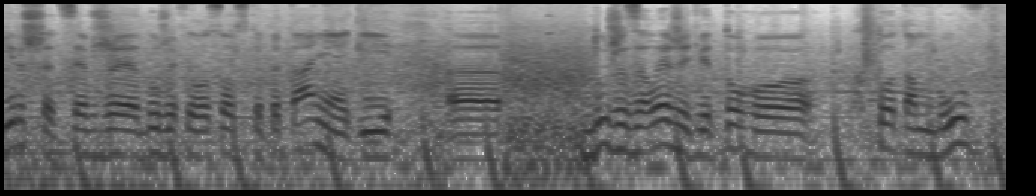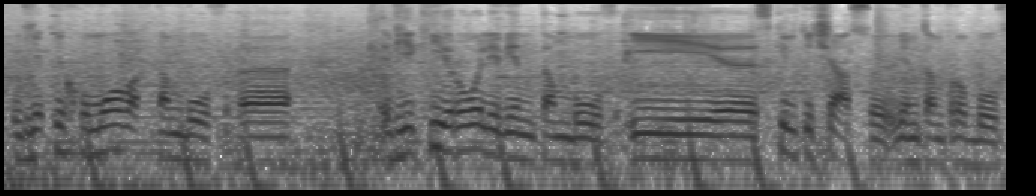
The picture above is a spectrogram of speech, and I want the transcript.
гірше, це вже дуже філософське питання, і е, дуже залежить від того, хто там був, в яких умовах там був, е, в якій ролі він там був, і е, скільки часу він там пробув.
